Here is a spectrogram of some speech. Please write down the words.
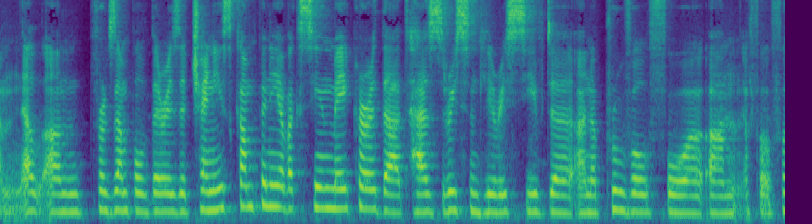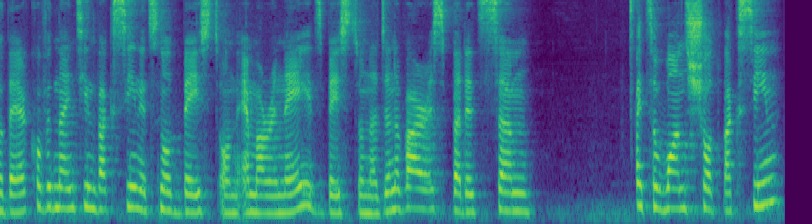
Um, um, for example, there is a Chinese company, a vaccine maker, that has recently received uh, an approval for, um, for, for their COVID nineteen vaccine. It's not based on mRNA; it's based on adenovirus, but it's um, it's a one shot vaccine.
